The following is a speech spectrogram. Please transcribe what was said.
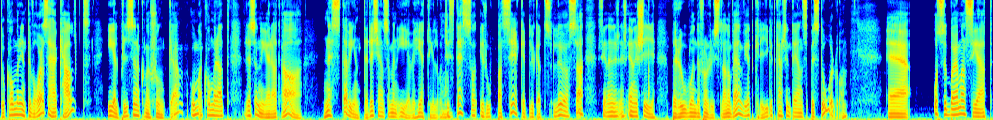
Då kommer det inte vara så här kallt. Elpriserna kommer att sjunka och man kommer att resonera att ah, nästa vinter, det känns som en evighet till och tills dess har Europa säkert lyckats lösa sin energiberoende från Ryssland och vem vet, kriget kanske inte ens består då. Eh, och så börjar man se att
